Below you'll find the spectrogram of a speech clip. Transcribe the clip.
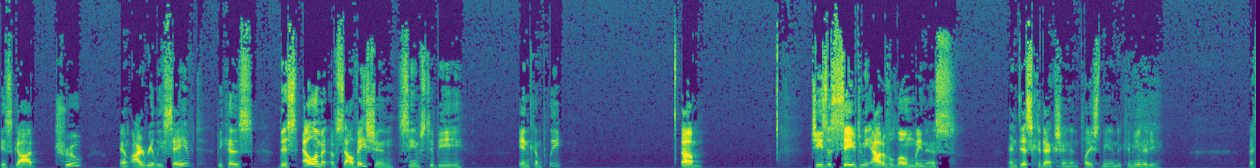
is God true? Am I really saved? Because this element of salvation seems to be incomplete. Um, Jesus saved me out of loneliness and disconnection and placed me into community. That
